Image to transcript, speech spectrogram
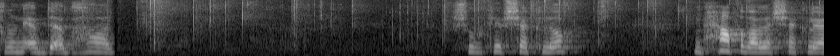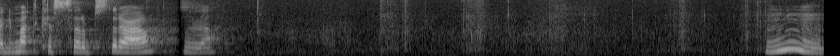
خلوني أبدأ بهذا. شوفوا كيف شكله. محافظ على شكله يعني ما تكسر بسرعة. بسم الله مم.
